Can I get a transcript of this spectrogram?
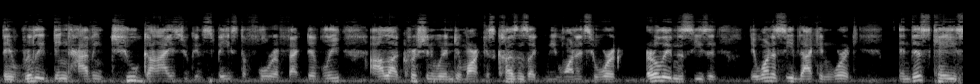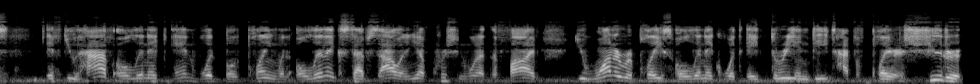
They really think having two guys who can space the floor effectively, a la Christian Wood and DeMarcus Cousins, like we wanted to work early in the season, they want to see if that can work. In this case, if you have Olynyk and Wood both playing, when Olynyk steps out and you have Christian Wood at the five, you want to replace Olynyk with a three and D type of player, a shooter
